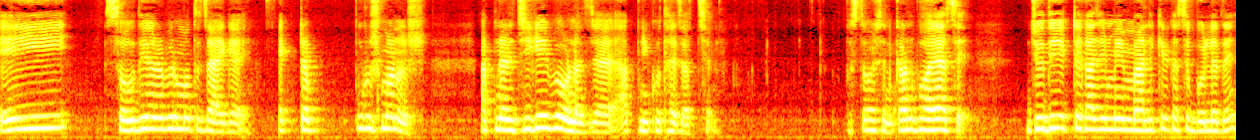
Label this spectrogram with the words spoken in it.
এই সৌদি আরবের মতো জায়গায় একটা পুরুষ মানুষ, আপনারা জিগেইবেও না যে আপনি কোথায় যাচ্ছেন? বুঝতে পারছেন? কারণ ভয় আছে। যদি একটা কাজের মেয়ে মালিকের কাছে বলে দেয়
